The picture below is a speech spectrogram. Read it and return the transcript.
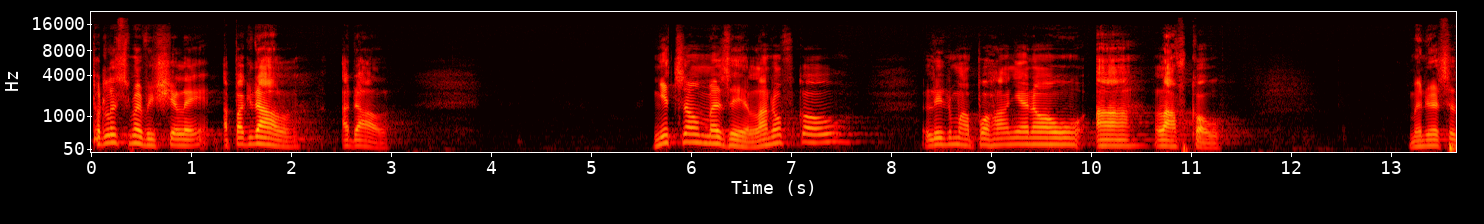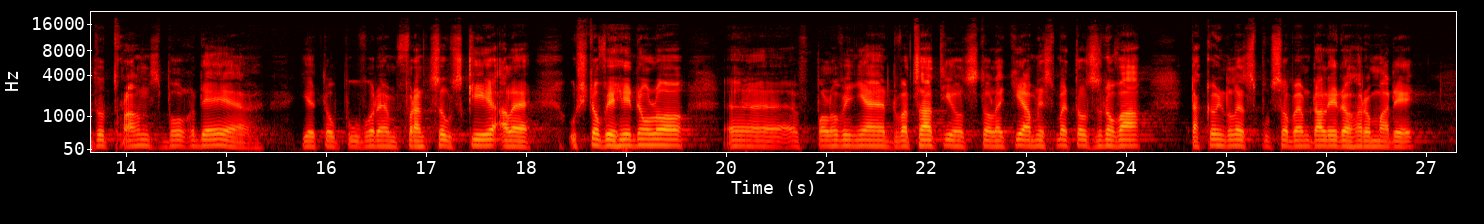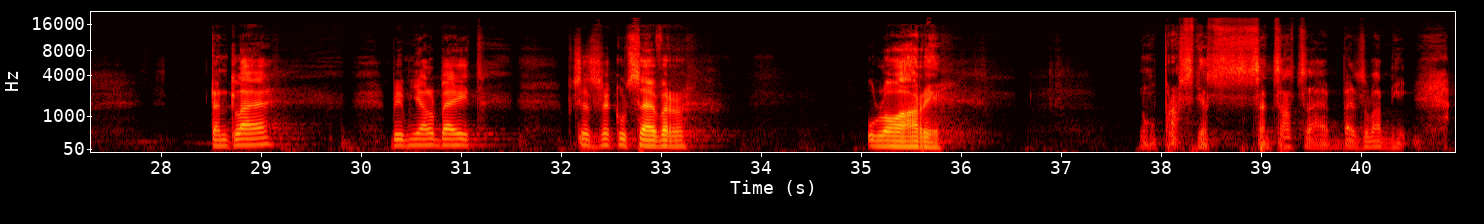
tohle jsme vyšili a pak dál a dál. Něco mezi lanovkou, lidma poháněnou a lávkou. Jmenuje se to Transborder. Je to původem francouzský, ale už to vyhynulo v polovině 20. století a my jsme to znova takovýmhle způsobem dali dohromady. Tenhle by měl být přes řeku Sever u Loáry. No prostě senzace, bezvadný.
